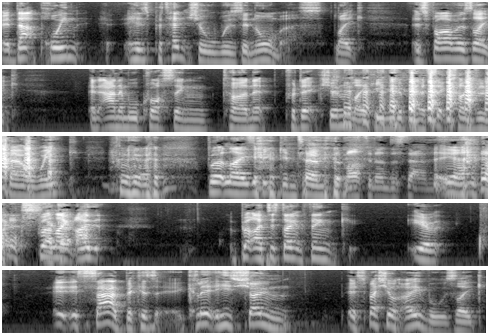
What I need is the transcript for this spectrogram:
at that point his potential was enormous. Like as far as like an Animal Crossing turnip prediction, like he would have been a 600 barrel week. but like speak in terms that Martin understands. yeah Thanks. but I like i but i just don't think you know it, it's sad because clear he's shown especially on ovals like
